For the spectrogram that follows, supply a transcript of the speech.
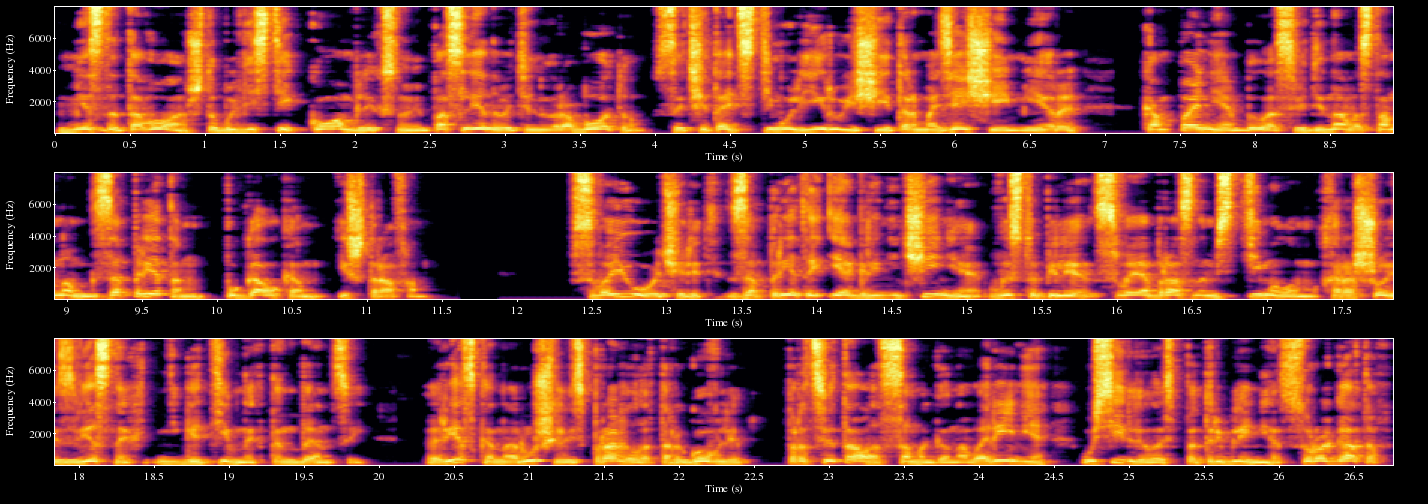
Вместо того, чтобы вести комплексную и последовательную работу, сочетать стимулирующие и тормозящие меры, компания была сведена в основном к запретам, пугалкам и штрафам. В свою очередь, запреты и ограничения выступили своеобразным стимулом хорошо известных негативных тенденций. Резко нарушились правила торговли, Процветало самогоноварение, усилилось потребление суррогатов,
